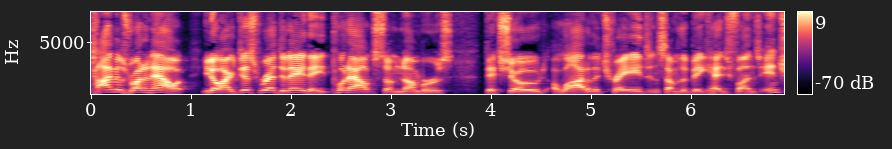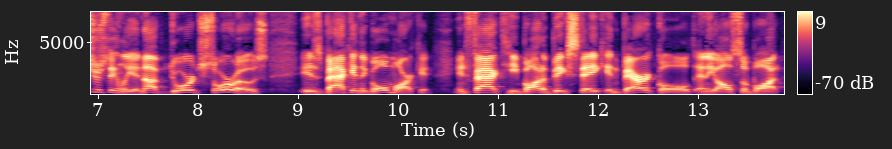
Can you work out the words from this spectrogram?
time is running out. You know, I just read today they put out some numbers that showed a lot of the trades and some of the big hedge funds. Interestingly enough, George Soros is back in the gold market. In fact, he bought a big stake in Barrick Gold and he also bought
